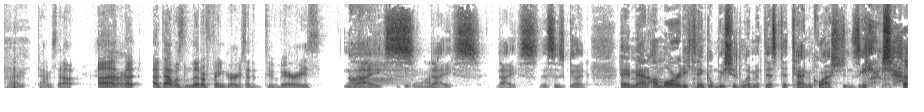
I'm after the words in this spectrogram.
Time, time's out. Uh, right. uh, uh, that was Littlefinger. Is it to Varys? Nice, Season one? nice, nice. This is good. Hey, man, I'm already thinking we should limit this to ten questions each no.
